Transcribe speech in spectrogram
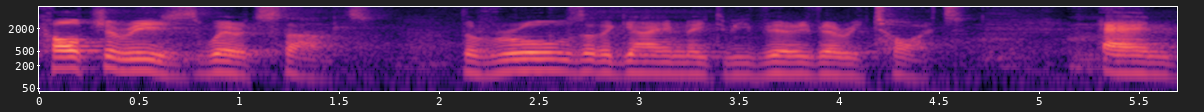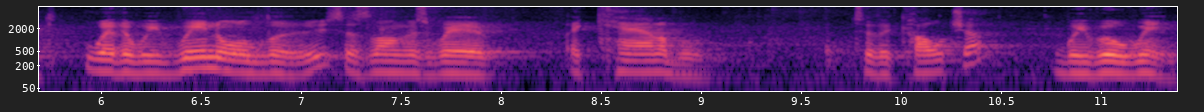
Culture is where it starts. The rules of the game need to be very, very tight. And whether we win or lose, as long as we're accountable to the culture, we will win.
